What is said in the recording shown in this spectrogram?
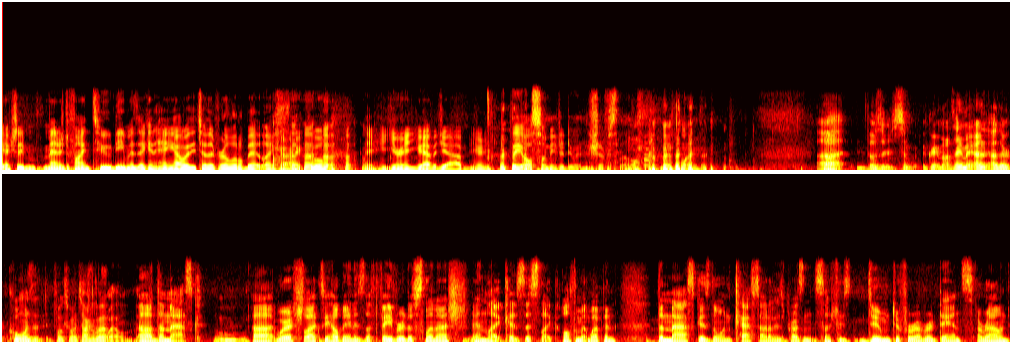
we actually managed to find two demons that can hang out with each other for a little bit. Like, all right, cool. You're in. You have a job. You're in. They also need to do it in shifts, though. Uh, those are some great models. Any other cool ones that folks want to talk about? well, Uh, the mask. Ooh. uh, where Shalaxi Hellbane is the favorite of Slaanesh and like has this like ultimate weapon. The mask is the one cast out of his presence, so she's doomed to forever dance around.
